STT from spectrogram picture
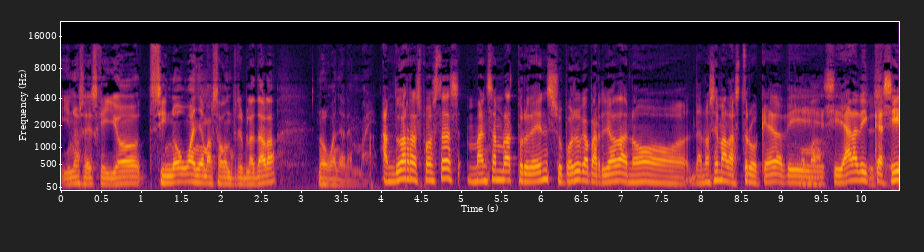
i no sé, és que jo si no guanyem el segon triplet ara no el guanyarem mai. Amb dues respostes m'han semblat prudents, suposo que per allò de no, de no ser malastruc, eh? de dir, Home, si ara dic sí, que sí,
